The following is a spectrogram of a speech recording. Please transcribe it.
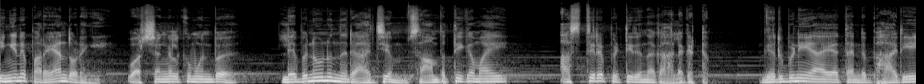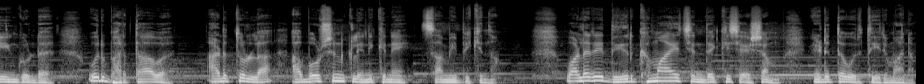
ഇങ്ങനെ പറയാൻ തുടങ്ങി. വർഷങ്ങൾക്ക് മുൻപ് ലെബനോൻ എന്ന രാജ്യം സാമ്പത്തികമായി അസ്ഥിരപ്പെട്ടിരുന്ന കാലഘട്ടം. ഗർഭിണിയായ തന്റെ ഭാര്യയെയും കൊണ്ട് ഒരു ഭർത്താവ് അടുത്തുള്ള അബോർഷൻ ക്ലിനിക്കിനെ സമീപിക്കുന്നു. വളരെ ദീർഘമായ ചിന്തയ്ക്ക് ശേഷം എടുത്ത ഒരു തീരുമാനം.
